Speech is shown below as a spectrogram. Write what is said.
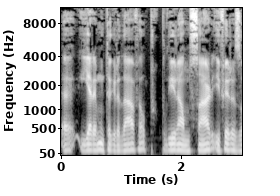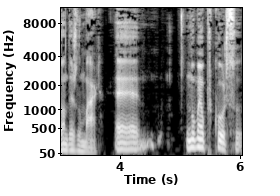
uh, e era muito agradável porque podia ir almoçar e ver as ondas do mar. No meu percurso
